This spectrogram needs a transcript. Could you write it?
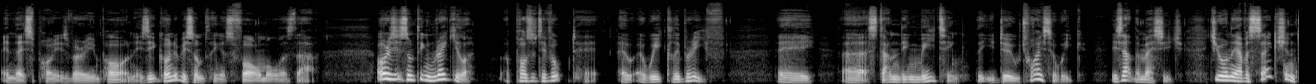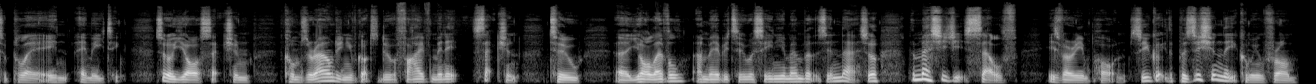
in this point is very important. Is it going to be something as formal as that? Or is it something regular? A positive update, a, a weekly brief, a standing meeting that you do twice a week? Is that the message? Do you only have a section to play in a meeting? So your section comes around and you've got to do a five minute section to uh, your level and maybe to a senior member that's in there. So the message itself is very important. So you've got the position that you're coming from,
